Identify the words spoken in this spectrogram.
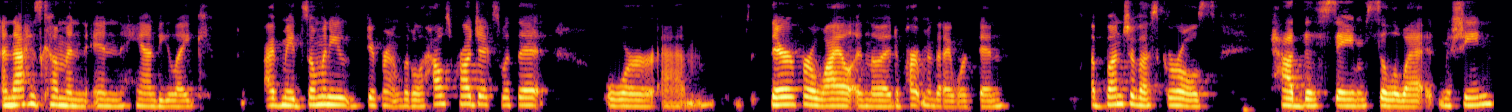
And that has come in, in handy. Like I've made so many different little house projects with it. Or um, there for a while in the department that I worked in, a bunch of us girls had the same silhouette machine.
